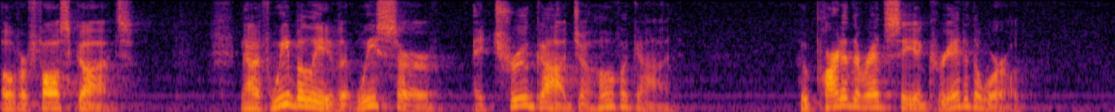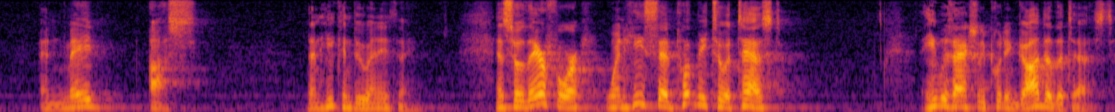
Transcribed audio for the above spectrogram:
over false gods. Now, if we believe that we serve a true God, Jehovah God, who parted the Red Sea and created the world and made us, then he can do anything. And so, therefore, when he said, Put me to a test, he was actually putting God to the test.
